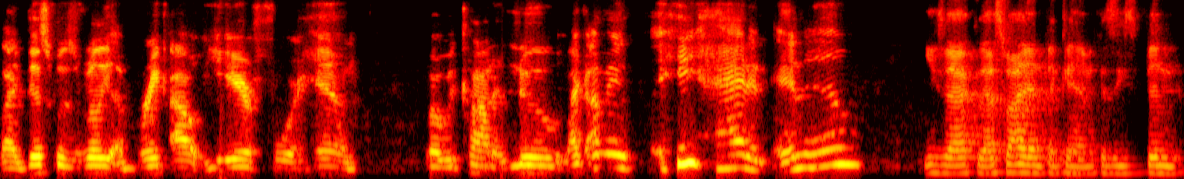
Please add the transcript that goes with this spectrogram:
like this was really a breakout year for him, where we kind of knew like I mean he had it in him. Exactly. That's why I didn't think of him because he's been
